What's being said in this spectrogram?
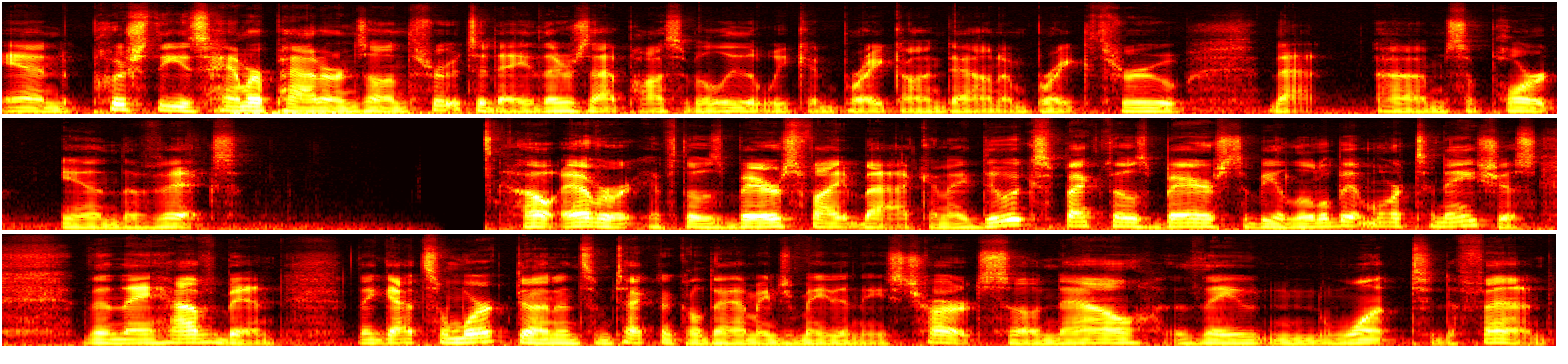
and push these hammer patterns on through today, there's that possibility that we could break on down and break through that um, support in the VIX. However, if those bears fight back, and I do expect those bears to be a little bit more tenacious than they have been, they got some work done and some technical damage made in these charts. So now they want to defend.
